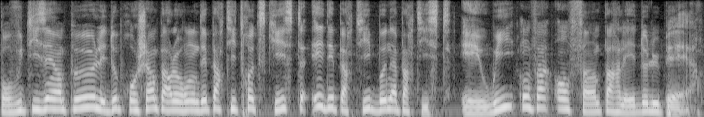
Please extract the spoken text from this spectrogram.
Pour vous teaser un peu, les deux prochains parleront des partis trotskistes et des partis bonapartistes. Et oui, on va enfin parler de l'UPR.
